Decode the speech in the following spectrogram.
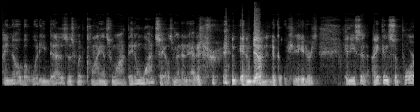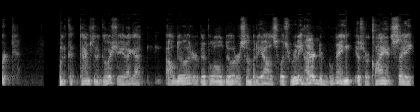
I know, but what he does is what clients want. They don't want salesmen and editor and, and, Yeah. and negotiators. And he said, I can support when it times to negotiate. I got, I'll do it, or Vipul will do it, or somebody else. What's really Yeah. hard to bring is for clients say,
